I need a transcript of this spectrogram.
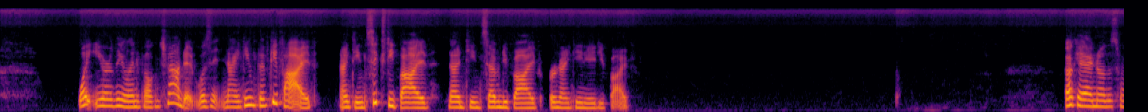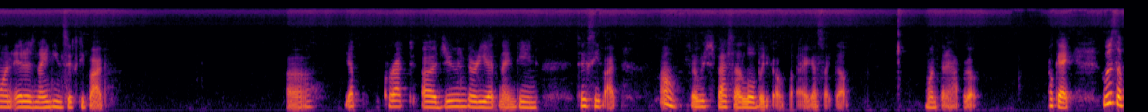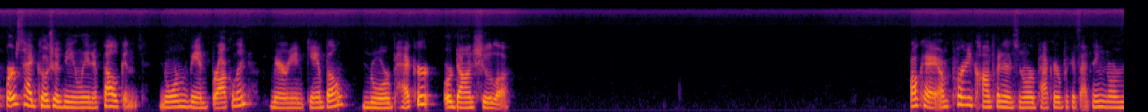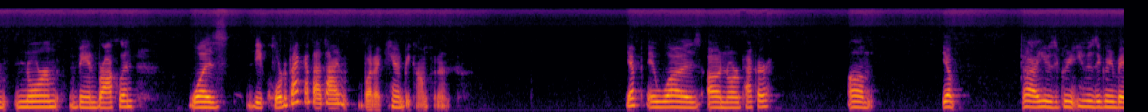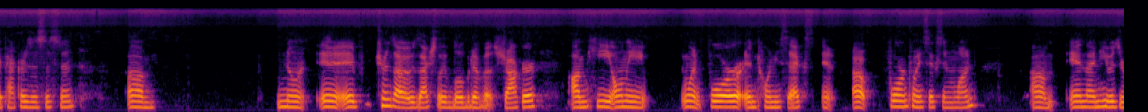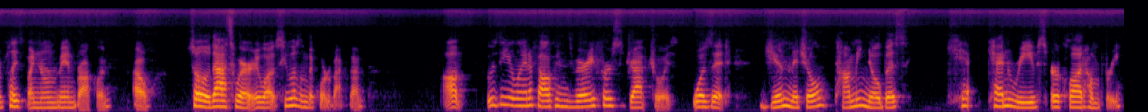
What year the Atlanta Falcons founded? Was it 1955, 1965, 1975, or 1985? Okay, I know this one. It is 1965. Uh, yep, correct. Uh, June 30th, 1965. Oh, so we just passed that a little bit ago. I guess like a month and a half ago. Okay, who was the first head coach of the Atlanta Falcons? Norm Van Brocklin, Marion Campbell, Norb Hecker, or Don Shula? Okay, I'm pretty confident it's Norm Hecker because I think Norm Norm Van Brocklin was the quarterback at that time, but I can't be confident. Yep, it was uh, Norm Hecker. Um, yep, uh, he was green. He was the Green Bay Packers assistant. Um, no, it, it turns out it was actually a little bit of a shocker. Um, he only went four and twenty six, and uh, four and twenty six and one. Um, and then he was replaced by Norm Van Brocklin. Oh, so that's where it was. He wasn't the quarterback then. Um, was the Atlanta Falcons' very first draft choice. Was it Jim Mitchell, Tommy Nobis, Ken Reeves, or Claude Humphrey?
